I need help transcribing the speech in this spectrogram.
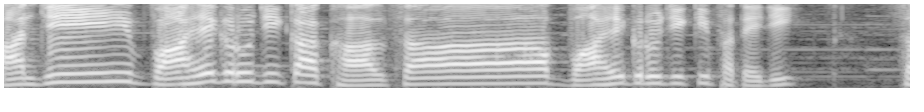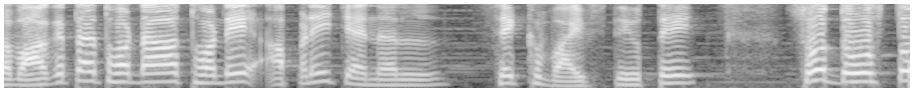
ਹਾਂਜੀ, ਵਾਹਿਗੁਰੂ ਜੀ ਕਾ ਖਾਲਸਾ, ਵਾਹਿਗੁਰੂ ਜੀ ਕੀ ਫਤਿਹ ਜੀ। ਸਵਾਗਤ ਹੈ ਤੁਹਾਡਾ, ਤੁਹਾਡੇ ਆਪਣੇ ਚੈਨਲ ਸਿੱਖ ਵਾਈਫ ਦੇ ਉੱਤੇ। ਸੋ ਦੋਸਤੋ,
